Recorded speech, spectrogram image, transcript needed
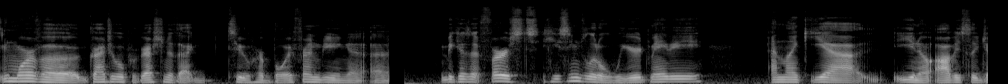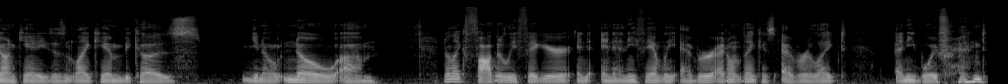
more of a gradual progression to that to her boyfriend being a, a because at first he seems a little weird maybe and like yeah you know obviously john candy doesn't like him because you know no um no like fatherly figure in in any family ever i don't think has ever liked any boyfriend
